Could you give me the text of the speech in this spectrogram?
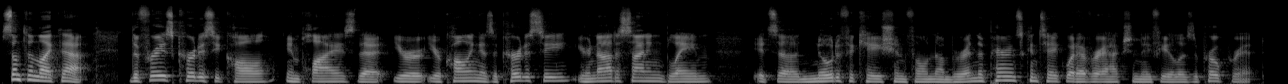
Something like that. The phrase courtesy call implies that you're you're calling as a courtesy, you're not assigning blame. It's a notification phone number and the parents can take whatever action they feel is appropriate.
